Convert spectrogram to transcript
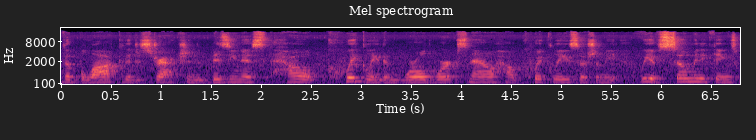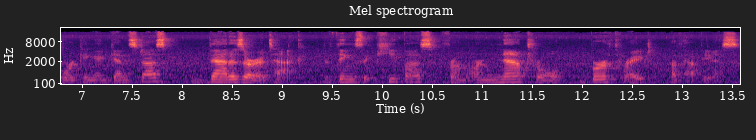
the block, the distraction, the busyness, how quickly the world works now, how quickly social media, we have so many things working against us. That is our attack. The things that keep us from our natural birthright of happiness.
